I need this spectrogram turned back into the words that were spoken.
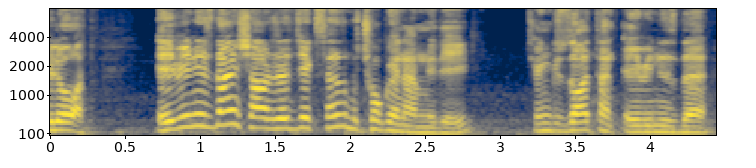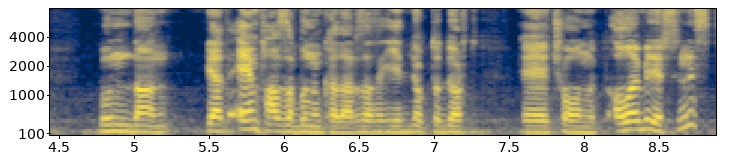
kW. Evinizden şarj edecekseniz bu çok önemli değil. Çünkü zaten evinizde bundan ya da en fazla bunun kadar zaten 7.4 e, çoğunluk alabilirsiniz.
